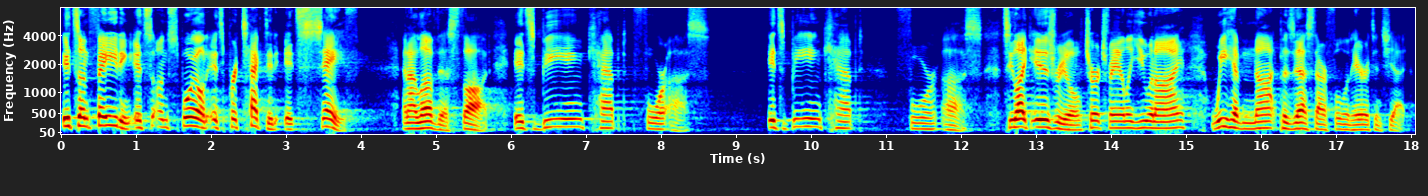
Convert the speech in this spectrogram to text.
It's unfading, it's unspoiled, it's protected, it's safe. And I love this thought. It's being kept for us. It's being kept for us. See, like Israel, church family, you and I, we have not possessed our full inheritance yet.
